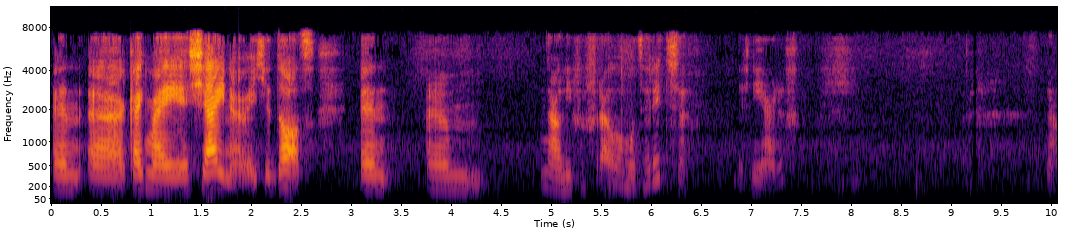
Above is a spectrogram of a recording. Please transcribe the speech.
en kijk mij shinen, weet je, dat. En um, nou, lieve vrouwen moeten ritsen. Dat is niet aardig. Ja,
